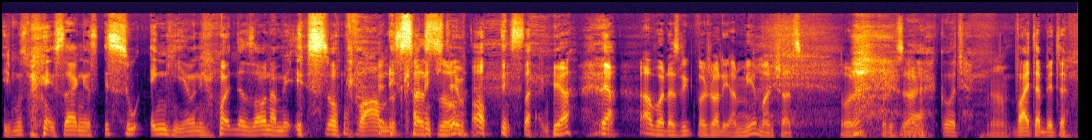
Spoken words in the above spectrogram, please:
ich muss mir ehrlich sagen, es ist so eng hier und ich war in der Sauna, mir ist so warm, das Ist kann das ich so? dir überhaupt nicht sagen. ja? Ja. Aber das liegt wahrscheinlich an mir, mein Schatz. Oder? Würde ich sagen. Ja, gut, weiter bitte.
